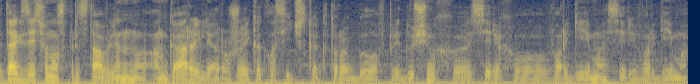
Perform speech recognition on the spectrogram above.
Итак, здесь у нас представлен ангар или оружейка классическая, которая была в предыдущих э, сериях Wargame, серии Wargame.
